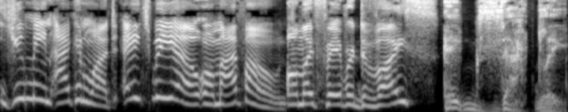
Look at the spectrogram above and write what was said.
You mean I can watch HBO on my phone? On my favorite device? Exactly.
